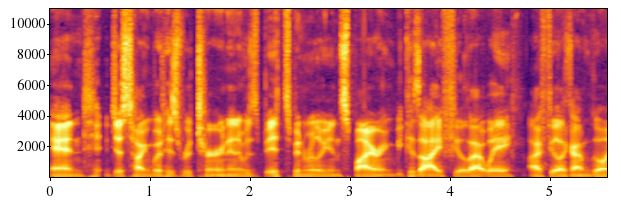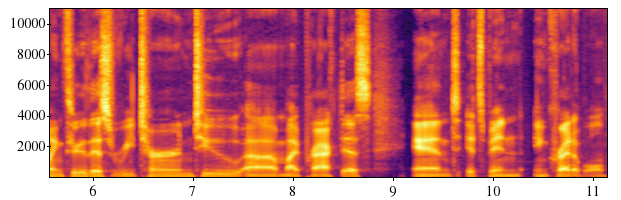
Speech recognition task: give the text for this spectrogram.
and just talking about his return and it was it's been really inspiring because i feel that way i feel like i'm going through this return to uh, my practice and it's been incredible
